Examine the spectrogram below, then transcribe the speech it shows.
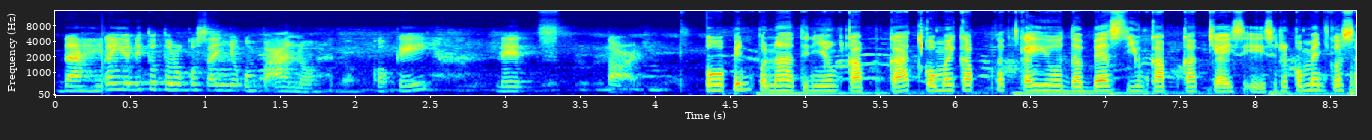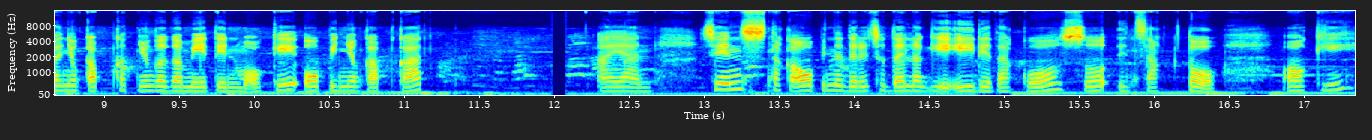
dahil ngayon ituturo ko sa inyo kung paano. Okay? Let's start. Open po natin yung CapCut. Kung may CapCut kayo, the best yung CapCut guys is. Recommend ko sa inyo CapCut yung gagamitin mo. Okay? Open yung CapCut. Ayan. Since naka-open na diretso dahil nag-i-edit ako, so insakto. Okay?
